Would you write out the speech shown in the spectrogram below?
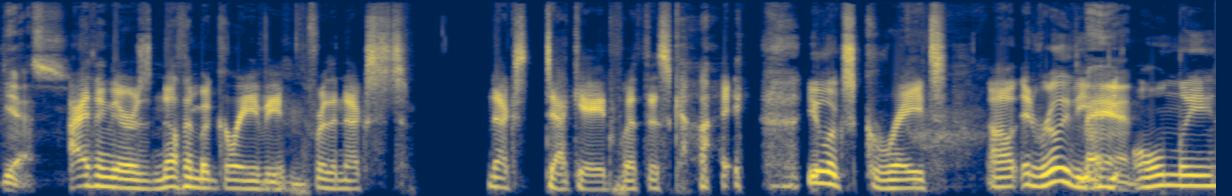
Yes. I think there is nothing but gravy Mhm. for the next next decade with this guy. he looks great, uh, and really the, the only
